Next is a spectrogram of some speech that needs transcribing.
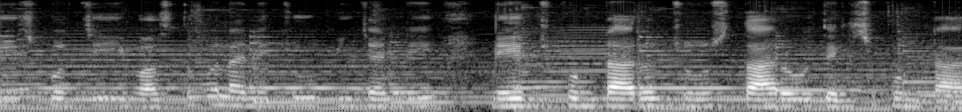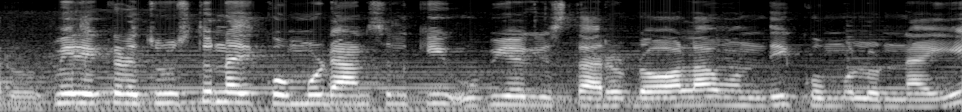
తీసుకొచ్చి ఈ వస్తువులన్నీ చూపించండి. నేర్చుకుంటారు చూస్తారు తెలుసుకుంటారు. మీరు ఇక్కడ చూస్తున్నది కొమ్ము డాన్సులకి ఉపయోగిస్తారు. డోలా ఉంది కొమ్ములు ఉన్నాయి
